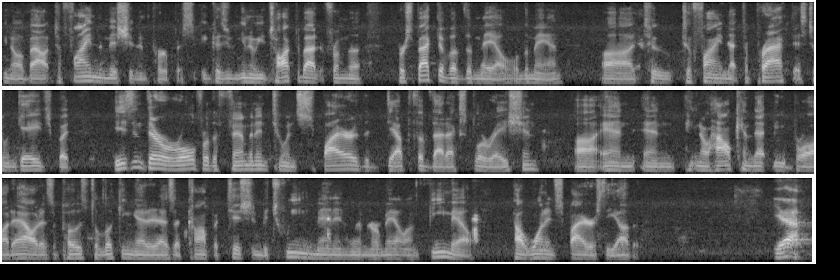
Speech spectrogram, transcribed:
you know, about to find the mission and purpose? Because you know you talked about it from the perspective of the male or the man uh, to to find that to practice to engage, but isn't there a role for the feminine to inspire the depth of that exploration uh, and and you know how can that be brought out as opposed to looking at it as a competition between men and women or male and female how one inspires the other? Yeah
